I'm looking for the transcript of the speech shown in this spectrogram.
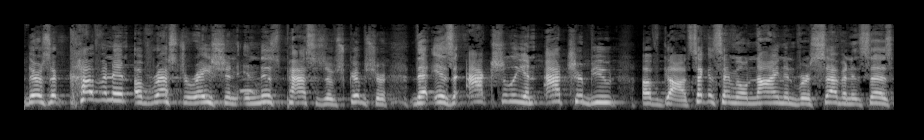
there's a covenant of restoration in this passage of scripture that is actually an attribute of God. 2 Samuel 9 and verse 7, it says,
